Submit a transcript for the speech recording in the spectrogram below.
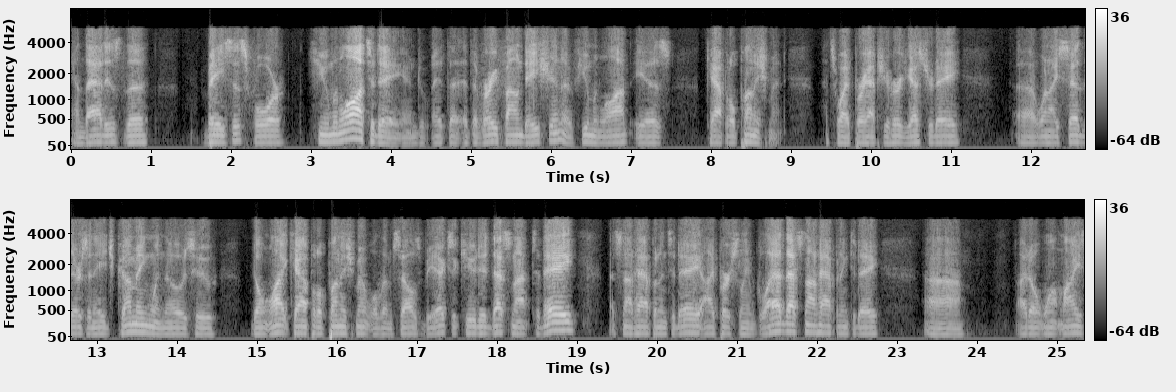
And that is the basis for human law today. And at the, at the very foundation of human law is capital punishment. That's why perhaps you heard yesterday uh, when I said there's an age coming when those who don't like capital punishment will themselves be executed. That's not today. That's not happening today. I personally am glad that's not happening today. Uh, I don't want my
